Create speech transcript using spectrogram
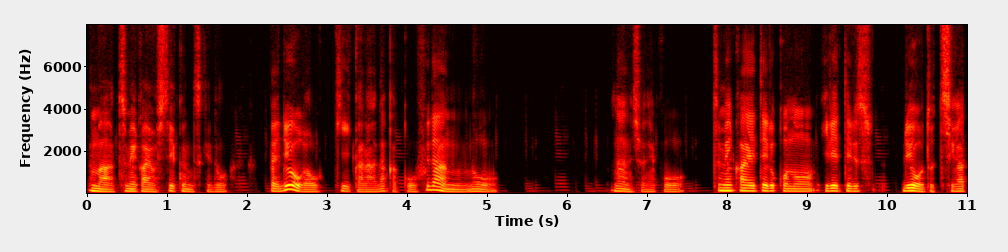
まあ、詰め替えをしていくんですけど、ぱり量が大きいから、なんかこう、普段の、なんでしょうね、こう、詰め替えてるこの入れてる量と違っ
